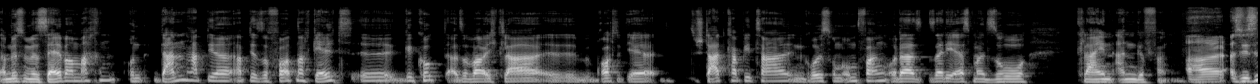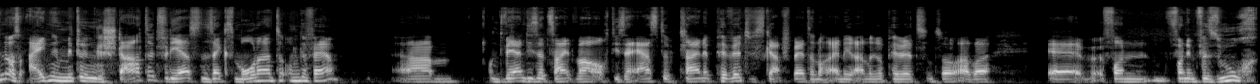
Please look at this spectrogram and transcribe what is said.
da müssen wir es selber machen. Und dann habt ihr, habt ihr sofort nach Geld äh, geguckt. Also war euch klar, äh, brauchtet ihr Startkapital in größerem Umfang oder seid ihr erstmal so klein angefangen? Äh, also wir sind aus eigenen Mitteln gestartet für die ersten sechs Monate ungefähr. Ähm, und während dieser Zeit war auch dieser erste kleine Pivot. Es gab später noch einige andere Pivots und so, aber äh, von, von dem Versuch,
